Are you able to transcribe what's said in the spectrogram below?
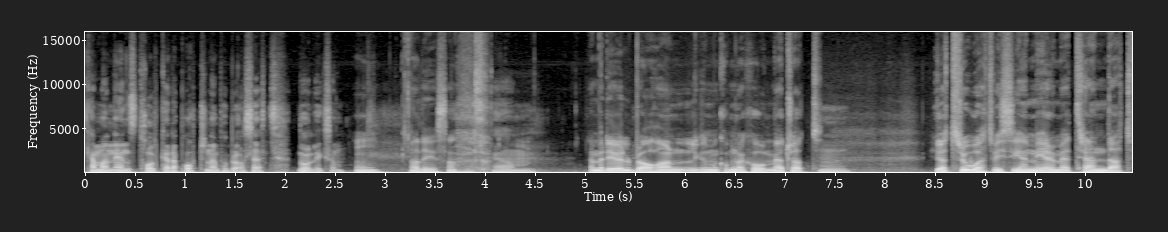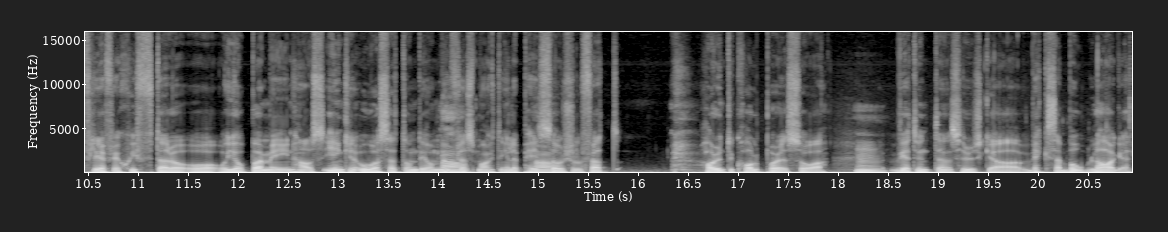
Kan man ens tolka rapporterna på bra sätt då liksom? Mm. Ja, det är sant. Ehm, Nej, men det är väl bra att ha en, liksom en kombination, men jag tror att mm, Jag tror att vi ser mer och mer trend att fler och fler skiftar och, och, och jobbar med inhouse, egentligen oavsett om det är om Ja. influencer marketing eller paid Ja. social. För att har du inte koll på det så mm, vet du inte ens hur du ska växa bolaget.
